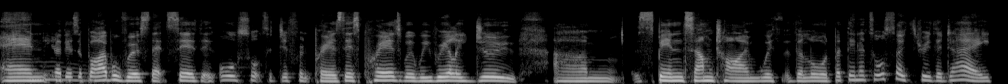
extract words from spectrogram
And mm. you know, there's a mm. Bible verse that says there's all sorts of different prayers. There's prayers where we really do um, spend some time with the Lord, but then it's also through the day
